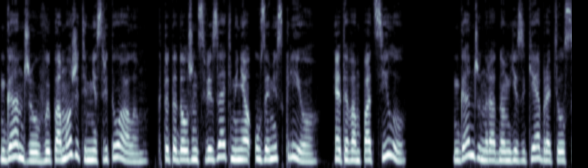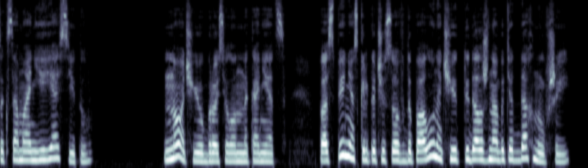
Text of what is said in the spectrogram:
«Ганджу, вы поможете мне с ритуалом? Кто-то должен связать меня узами с Клио. Это вам под силу?» Ганджу на родном языке обратился к Саманье Яситу. «Ночью», — бросил он наконец. «Поспи несколько часов до полуночи, ты должна быть отдохнувшей.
